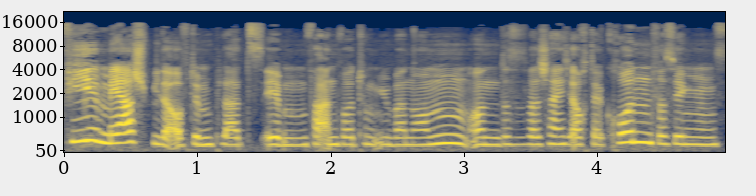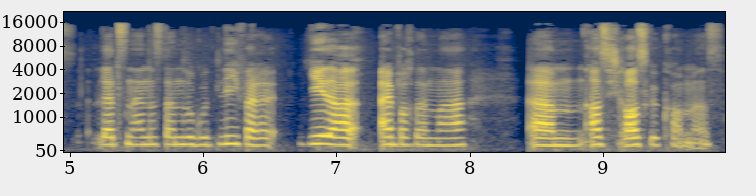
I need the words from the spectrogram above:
viel mehr Spieler auf dem Platz eben Verantwortung übernommen. Und das ist wahrscheinlich auch der Grund, weswegen es letzten Endes dann so gut lief, weil jeder einfach dann mal ähm, aus sich rausgekommen ist.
